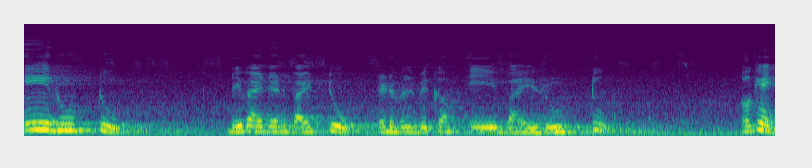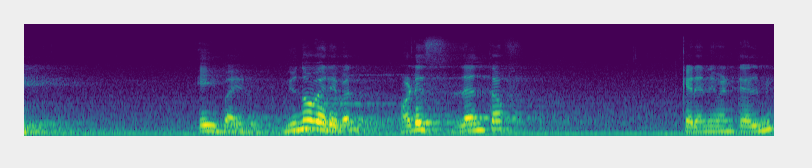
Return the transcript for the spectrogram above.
a root 2 divided by 2 it will become a by root 2 okay. A by root. You know very well what is length of? Can anyone tell me?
